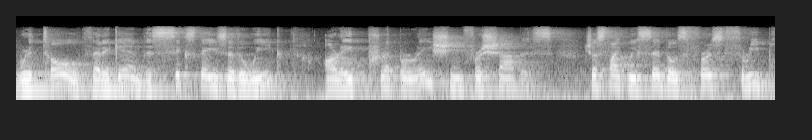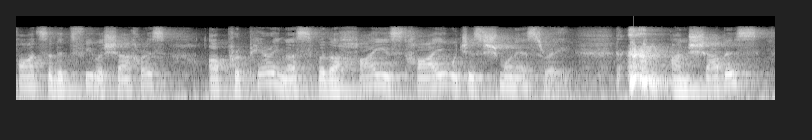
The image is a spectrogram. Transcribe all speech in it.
We're told that again, the six days of the week are a preparation for Shabbos. Just like we said, those first three parts of the Tefillah Shachris are preparing us for the highest high, which is Shmon Esrei. on Shabbos,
